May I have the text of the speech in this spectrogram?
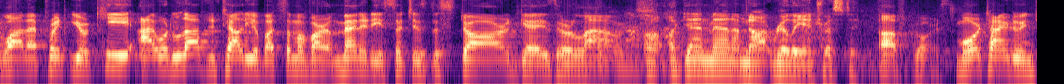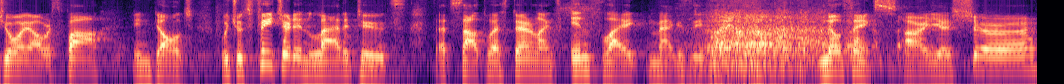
And while I print your key, I would love to tell you about some of our amenities, such as the Stargazer Lounge. Uh, again, man, I'm not really interested. Of course. More time to enjoy our spa Indulge, which was featured in Latitudes, that's Southwest Airlines in flight magazine. Uh, no thanks. Are you sure?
